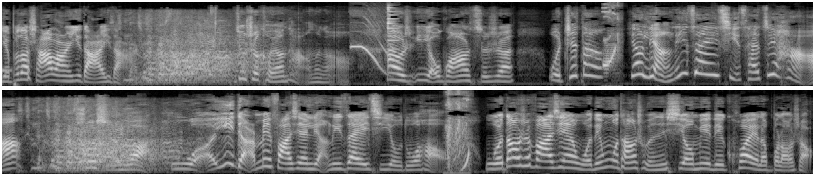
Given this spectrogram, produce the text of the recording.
也不知道啥玩意儿一打一打的，就说口香糖那个啊。还有有广告词是。我知道要两粒在一起才最好。说实话，我一点没发现两粒在一起有多好。我倒是发现我的木糖醇消灭的快了不老少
